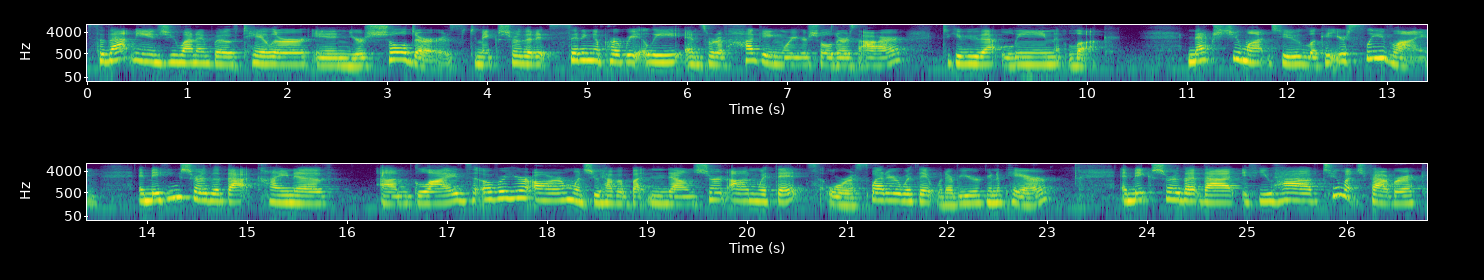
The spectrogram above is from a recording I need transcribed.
So that means you wanna both tailor in your shoulders to make sure that it's sitting appropriately and sort of hugging where your shoulders are to give you that lean look. Next, you want to look at your sleeve line and making sure that that kind of um, glides over your arm once you have a button down shirt on with it or a sweater with it, whatever you're gonna pair. And make sure that that if you have too much fabric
